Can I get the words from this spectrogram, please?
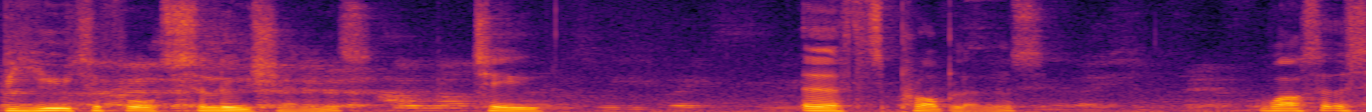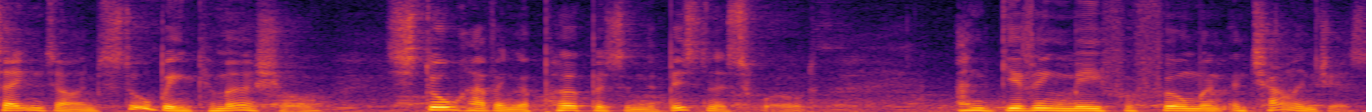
beautiful solutions to Earth's problems whilst at the same time still being commercial, still having a purpose in the business world and giving me fulfillment and challenges.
